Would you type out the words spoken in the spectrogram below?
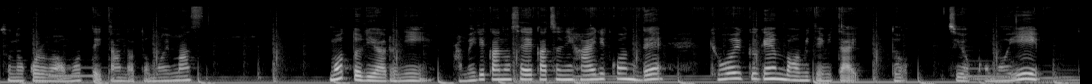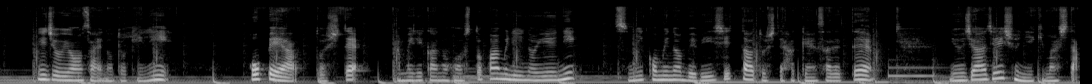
その頃は思っていたんだと思います。もっとリアルにアメリカの生活に入り込んで教育現場を見てみたいと強く思い24歳の時にオペアとしてアメリカのホストファミリーの家に住み込みのベビーシッターとして派遣されてニュージャージー州に行きました。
